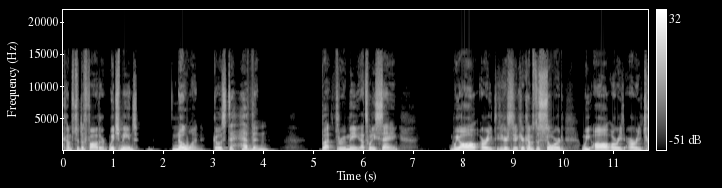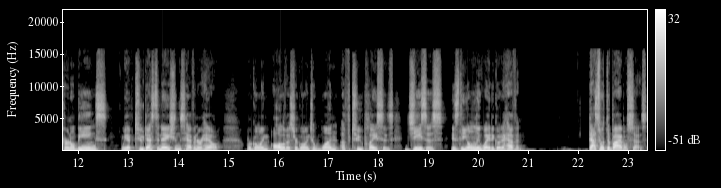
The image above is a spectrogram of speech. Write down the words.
comes to the Father, which means no one goes to heaven." but through me. That's what he's saying. We all are, here's, here comes the sword. We all are, are eternal beings. We have two destinations, heaven or hell. We're going, all of us are going to one of two places. Jesus is the only way to go to heaven. That's what the Bible says.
